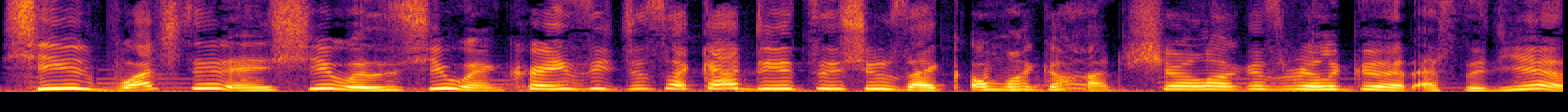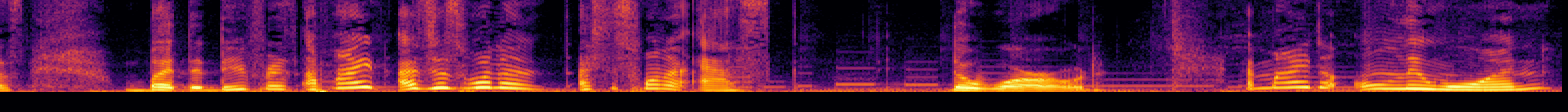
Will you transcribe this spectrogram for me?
she watched it and she was she went crazy just like I did too. She was like, "Oh my God, Sherlock is really good." I said, "Yes," but the difference, I might, I just want to, I just want to ask the world, am I the only one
